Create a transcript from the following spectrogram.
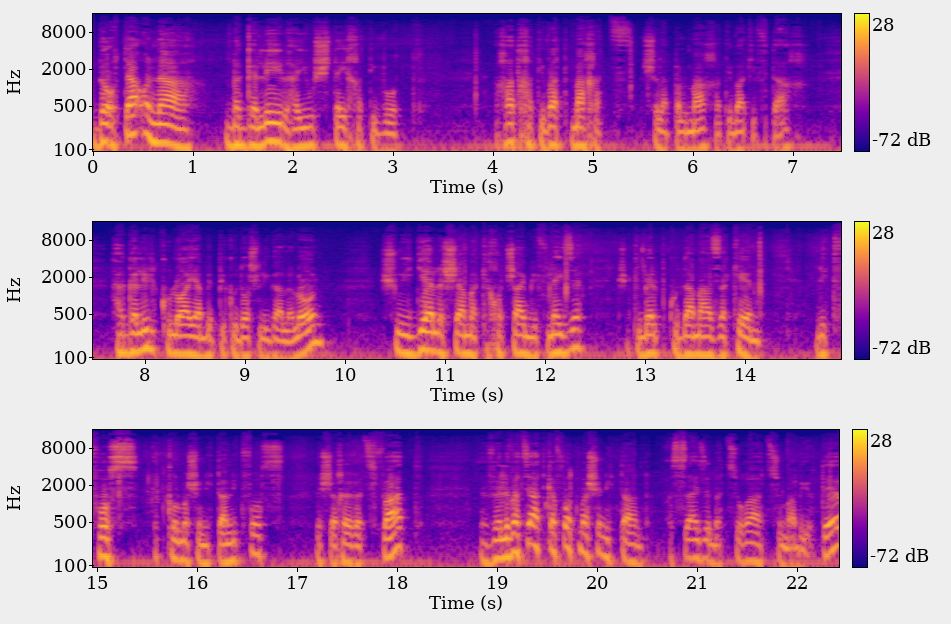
באותה עונה בגליל היו שתי חטיבות. אחת חטיבת מחץ של הפלמ"ח, חטיבת יפתח. הגליל כולו היה בפיקודו של יגאל אלון, שהוא הגיע לשם כחודשיים לפני זה, כשקיבל פקודה מהזקן לתפוס את כל מה שניתן לתפוס, לשחרר את צפת, ולבצע התקפות מה שניתן. עשה את זה בצורה העצומה ביותר.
